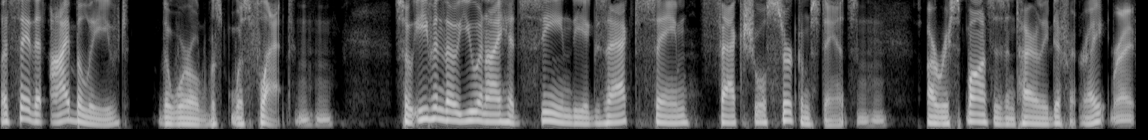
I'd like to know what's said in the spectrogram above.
let's say that I believed the world was, was flat. hmm So even though you and I had seen the exact same factual circumstance, hmm our response is entirely different, right? Right.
